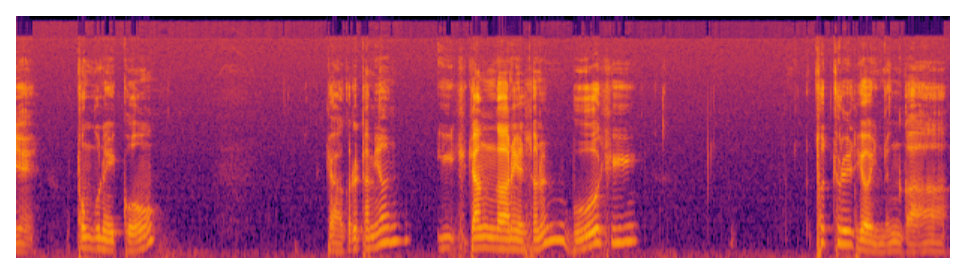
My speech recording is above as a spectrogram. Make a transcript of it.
예, 통분해 있고. 자, 그렇다면 이 시장간에서는 무엇이 투출되어 있는가?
